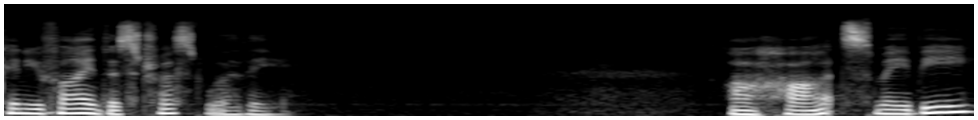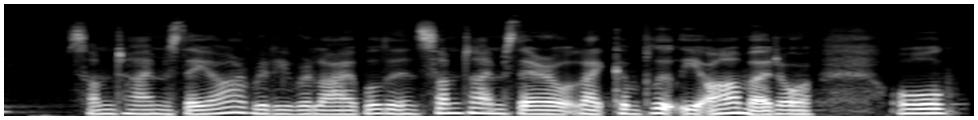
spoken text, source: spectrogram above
can you find that's trustworthy? Our hearts, maybe. Sometimes they are really reliable, and sometimes they're like completely armored or all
